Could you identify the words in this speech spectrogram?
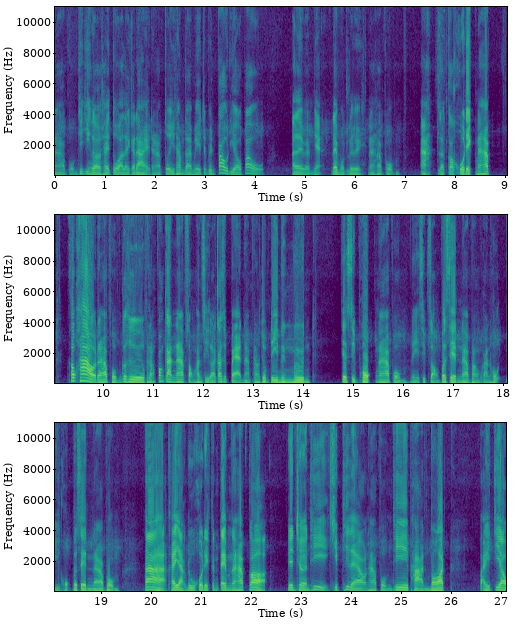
นะครับผมที่จริงเราใช้ตัวอะไรก็ได้นะครับ ตัวที่ทำดาเมจจะเป็นเป้าเดียวเป้าอะไรแบบเนี้ยได้หมดเลยนะครับผมอะแล้วก็โคเด็กนะครับคร่าวๆนะครับผมก็คือพลังป้องกันนะครับ2,498นะครับพลังโจมตี 10,000 76นะครับผมนี่12%นะครับพลังป้องกัน 6 อีก6%นะครับผม ถ้าใครอยากดูโคเด็กเต็มๆนะครับ ก็เรียนเชิญที่คลิปที่แล้วนะครับผมที่ผ่านบอสไปเจียว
